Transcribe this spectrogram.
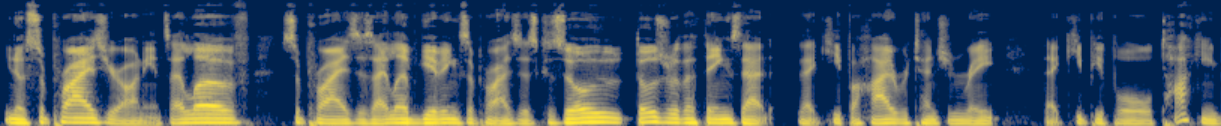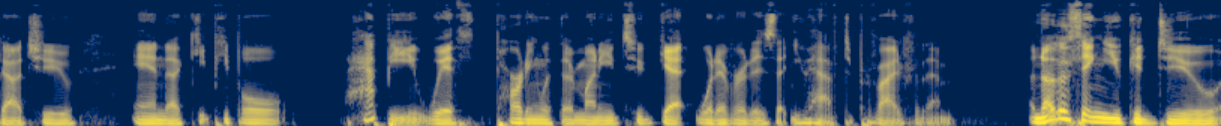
You know, surprise your audience. I love surprises. I love giving surprises because those those are the things that that keep a high retention rate, that keep people talking about you, and uh, keep people happy with parting with their money to get whatever it is that you have to provide for them. Another thing you could do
